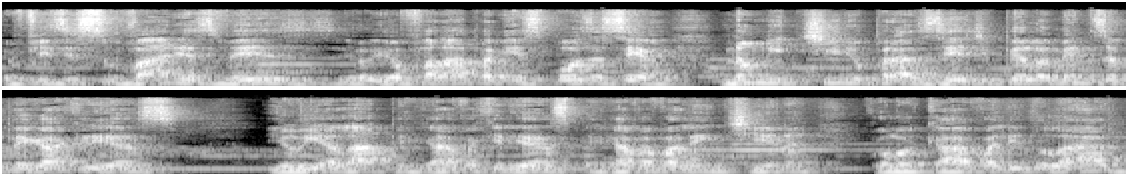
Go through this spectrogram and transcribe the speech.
Eu fiz isso várias vezes. Eu, eu falava para minha esposa assim: ó, não me tire o prazer de pelo menos eu pegar a criança. E eu ia lá, pegava a criança, pegava a Valentina, colocava ali do lado.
